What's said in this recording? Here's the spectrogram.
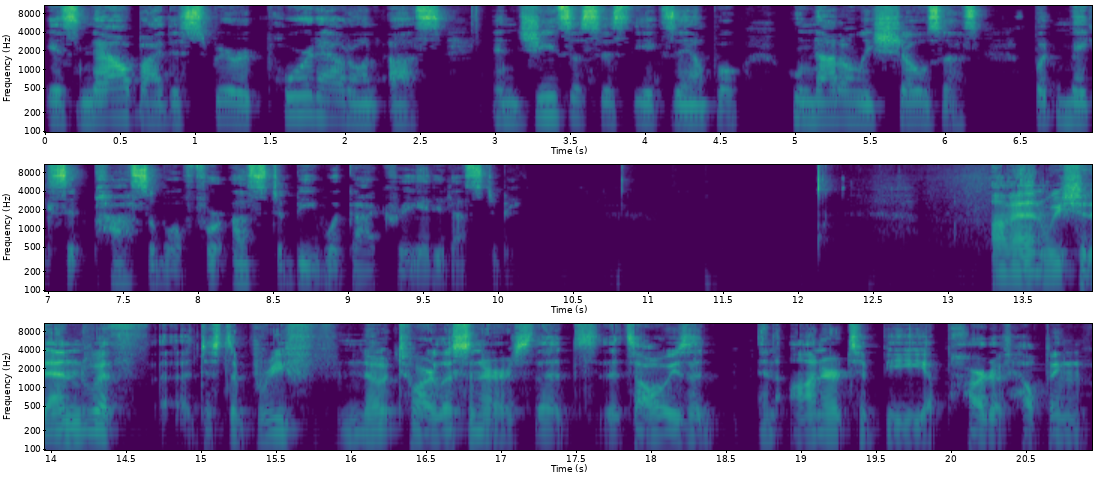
is now by the Spirit poured out on us. And Jesus is the example who not only shows us, but makes it possible for us to be what God created us to be. Amen. We should end with uh, just a brief note to our listeners that it's always a, an honor to be a part of helping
